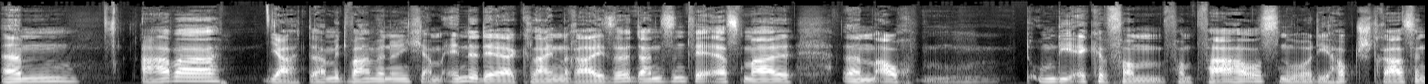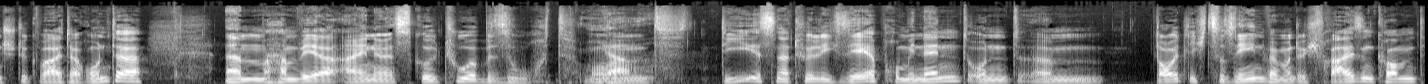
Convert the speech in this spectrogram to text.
Ähm, aber ja, damit waren wir noch nicht am Ende der kleinen Reise. Dann sind wir erstmal ähm, auch um die Ecke vom, vom Pfarrhaus, nur die Hauptstraße ein Stück weiter runter, ähm, haben wir eine Skulptur besucht. Ja. Und die ist natürlich sehr prominent und ähm, deutlich zu sehen, wenn man durch Freisen kommt,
